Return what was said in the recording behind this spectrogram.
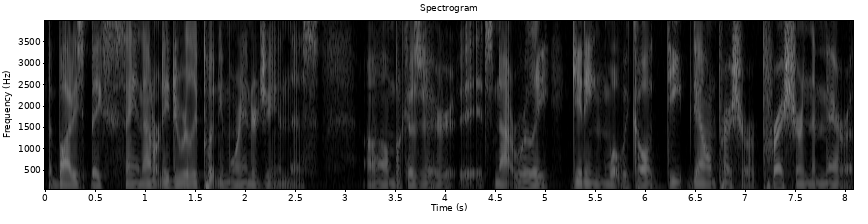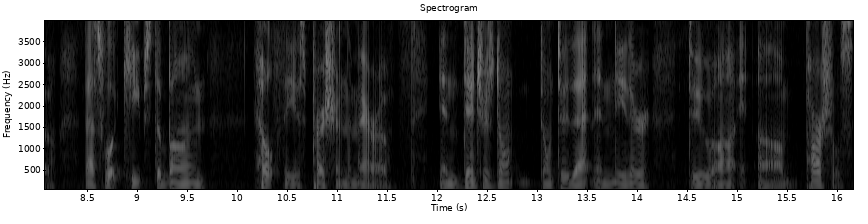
The body's basically saying, "I don't need to really put any more energy in this." um, because it's not really getting what we call deep down pressure or pressure in the marrow. That's what keeps the bone healthy is pressure in the marrow. And dentures don't don't do that, and neither do uh, um, partials.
